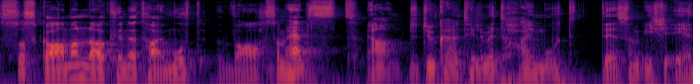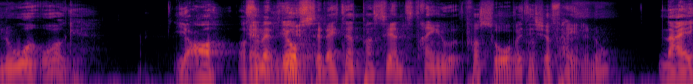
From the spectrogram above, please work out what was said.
så skal man da kunne ta imot hva som helst. ja du, du kan jo til og med ta imot det som ikke er noe òg. Ja, altså En veldig ofte uselektert pasient trenger jo for så vidt ikke å feile noe. Nei,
